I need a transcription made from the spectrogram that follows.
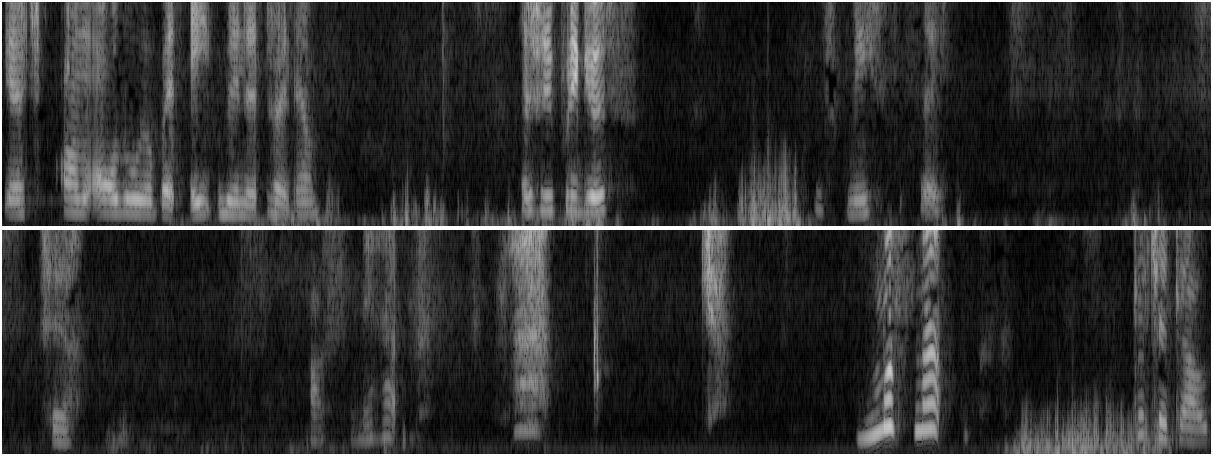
Yeah, I'm all the way up at 8 minutes right now. Actually, pretty good. Just me to say. Yeah. I'll snap. Must not go check out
